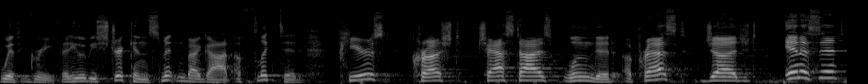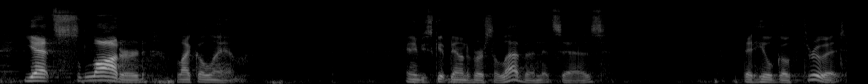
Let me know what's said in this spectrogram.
with grief, that he would be stricken, smitten by God, afflicted, pierced, crushed, chastised, wounded, oppressed, judged, innocent, yet slaughtered like a lamb. And if you skip down to verse 11, it says that he'll go through it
